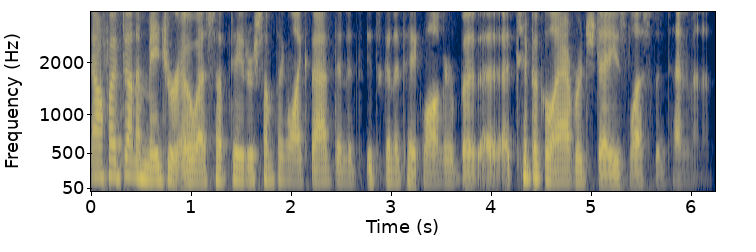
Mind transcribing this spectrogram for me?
Now, if I've done a major OS update or something like that, then it's, it's going to take longer, but a, a typical average day is less than 10 minutes.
